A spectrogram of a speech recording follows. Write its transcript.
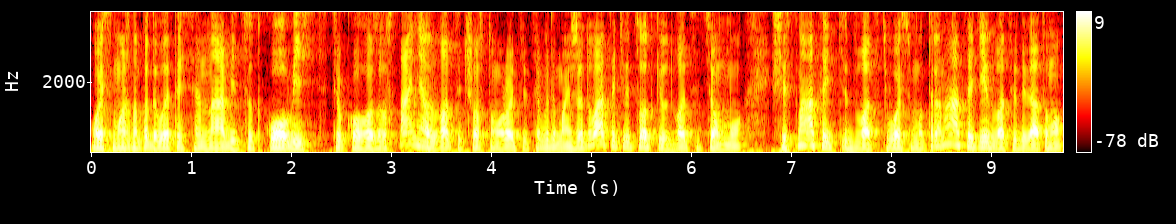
ось можна подивитися на відсотковість цього зростання. У 26-му році це буде майже 20%, у 27-му 16%, у 28-му 13% і 29-му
